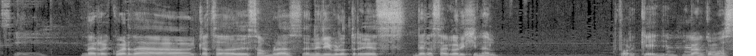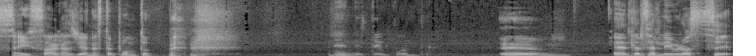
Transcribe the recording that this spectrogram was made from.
Sí. Me recuerda a Cazadores de Sombras en el libro 3 de la saga original. Porque Ajá. van como seis sagas ya en este punto. En este punto. Eh, en el tercer libro se,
